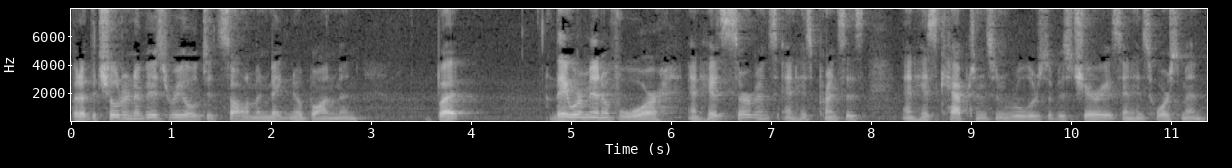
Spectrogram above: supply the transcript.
But of the children of Israel did Solomon make no bondmen, but they were men of war, and his servants and his princes, and his captains and rulers of his chariots and his horsemen.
